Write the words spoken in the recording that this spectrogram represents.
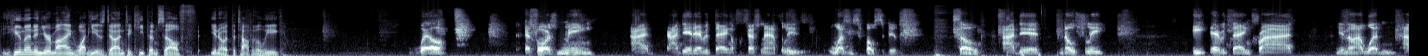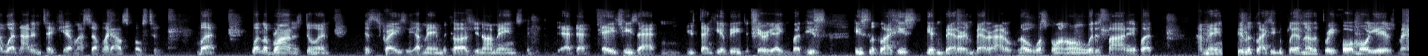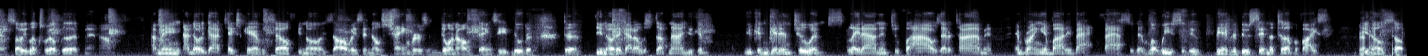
human in your mind? What he has done to keep himself, you know, at the top of the league. Well, as far as me, I I did everything a professional athlete wasn't supposed to do. So I did no sleep, eat everything fried. You know, I wasn't I wasn't I didn't take care of myself like I was supposed to. But what LeBron is doing is crazy. I mean, because you know, I mean, at that age he's at, and you think he'll be deteriorating, but he's he's looked like he's getting better and better. I don't know what's going on with his body, but I mean, he looked like he could play another three, four more years, man. So he looks real good, man. Um, I mean, I know the guy takes care of himself. You know, he's always in those chambers and doing all the things he do to, to you know, they got all the stuff now you can you can get into and lay down into for hours at a time and and bring your body back faster than what we used to do. Be able to do sit in a tub of ice, you know. So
